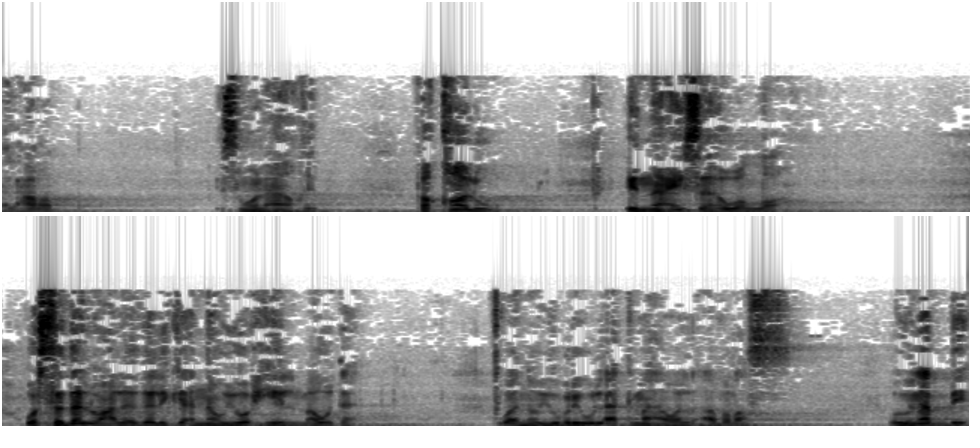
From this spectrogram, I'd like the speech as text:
العرب اسمه العاقب. فقالوا إن عيسى هو الله. واستدلوا على ذلك أنه يحيي الموتى وأنه يبرئ الأكمه والأبرص وينبئ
